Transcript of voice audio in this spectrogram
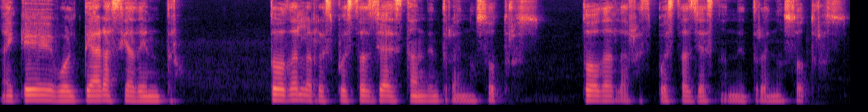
Hay que voltear hacia adentro. Todas las respuestas ya están dentro de nosotros. Todas las respuestas ya están dentro de nosotros.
